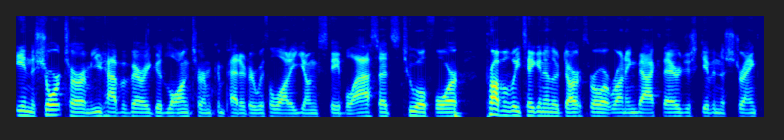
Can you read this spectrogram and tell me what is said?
in the short term, you'd have a very good long term competitor with a lot of young, stable assets. 204, probably take another dart throw at running back there, just given the strength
